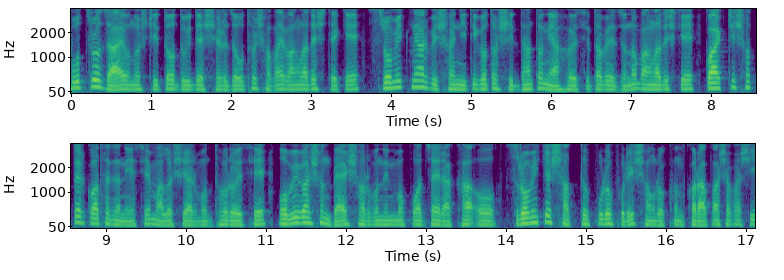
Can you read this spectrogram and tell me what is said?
পুত্রজায় অনুষ্ঠিত দুই দেশের যৌথ সভায় বাংলাদেশ থেকে শ্রমিক নেওয়ার বিষয়ে নীতিগত সিদ্ধান্ত নেওয়া হয়েছে। তবে এজন্য বাংলাদেশকে কয়েকটি সত্যের কথা জানিয়েছে মালয়েশিয়ার মধ্যে রয়েছে অভিবাসন ব্যয়, সর্বনিম্ন পর্যায়ে রাখা ও শ্রমিকের স্বার্থ পুরোপুরি সংরক্ষণ করা, পাশাপাশি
